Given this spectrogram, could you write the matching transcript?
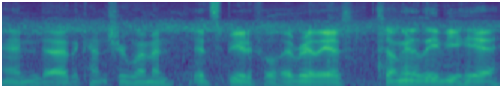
and uh, the countrywomen. It's beautiful. It really is. So I'm going to leave you here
